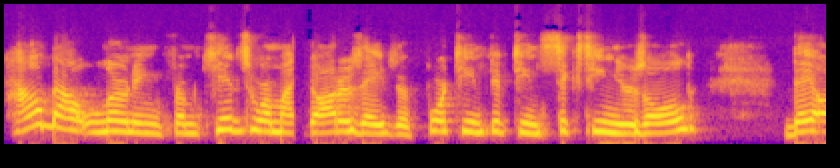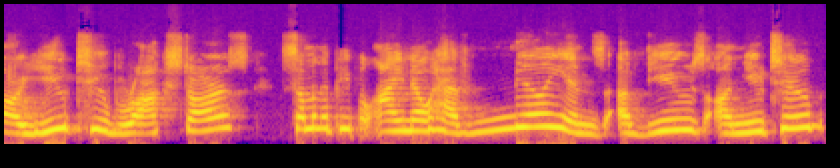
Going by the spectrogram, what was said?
How about learning from kids who are my daughter's age, they're 14, 15, 16 years old? They are YouTube rock stars. Some of the people I know have millions of views on YouTube.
